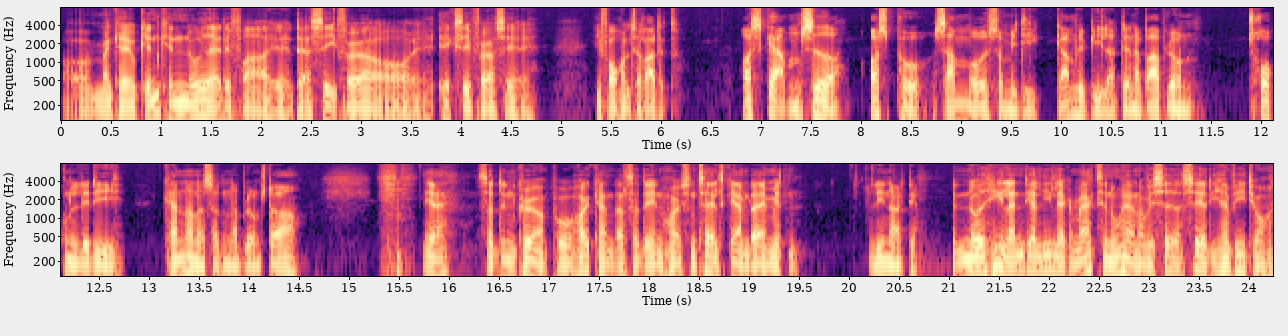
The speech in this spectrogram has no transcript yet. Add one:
Og man kan jo genkende noget af det fra øh, deres C40 og øh, XC40-serie i forhold til rettet. Og skærmen sidder også på samme måde som i de gamle biler. Den er bare blevet trukken lidt i kanterne, så den er blevet større. Ja, Så den kører på højkant, altså det er en horisontal skærm, der er i midten. Lige nøjagtigt. Noget helt andet, jeg lige lægger mærke til nu her, når vi sidder og ser de her videoer,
